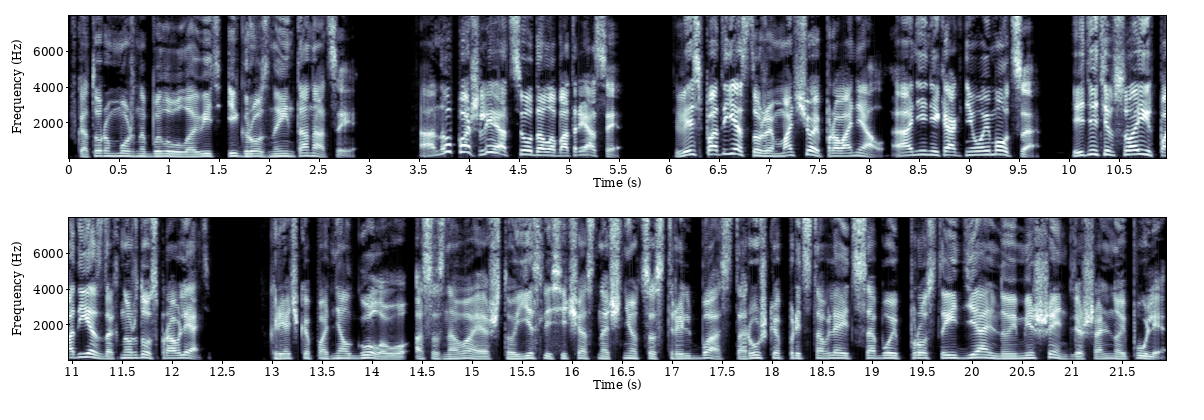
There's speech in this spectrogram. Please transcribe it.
в котором можно было уловить и грозные интонации. «А ну пошли отсюда, лоботрясы! Весь подъезд уже мочой провонял, а они никак не уймутся. Идите в своих подъездах нужду справлять». Крячка поднял голову, осознавая, что если сейчас начнется стрельба, старушка представляет собой просто идеальную мишень для шальной пули.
